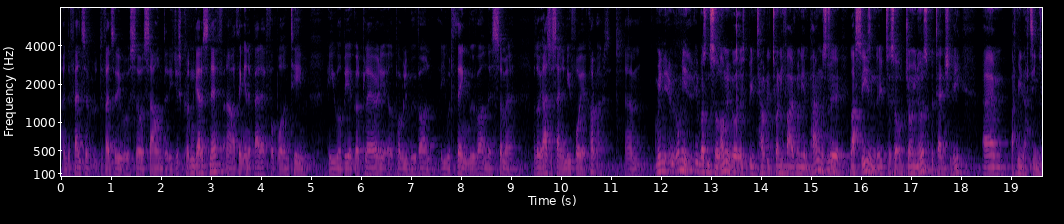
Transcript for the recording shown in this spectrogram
and defensive defensively was so sound that he just couldn't get a sniff. And I think in a better footballing team, he will be a good player and he'll probably move on. You would think move on this summer, although he has just signed a new four-year contract. Um, I mean, I mean, it wasn't so long ago. He's been touted twenty five million pounds to last season to, to sort of join us potentially. Um, I mean, that seems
